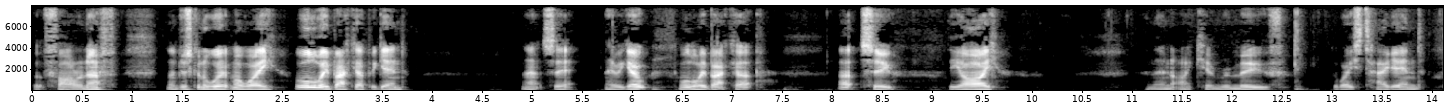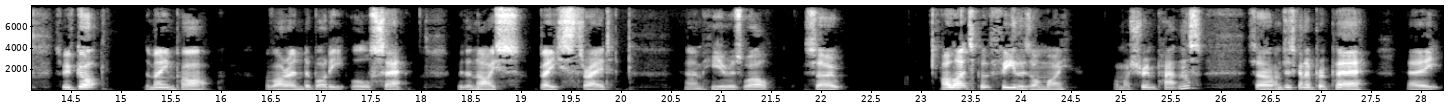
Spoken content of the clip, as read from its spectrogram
but far enough. I'm just going to work my way all the way back up again. That's it. There we go. All the way back up, up to the eye and then I can remove the waste tag end. So we've got the main part of our underbody all set with a nice base thread um, here as well. So I like to put feelers on my on my shrimp patterns. So I'm just going to prepare a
